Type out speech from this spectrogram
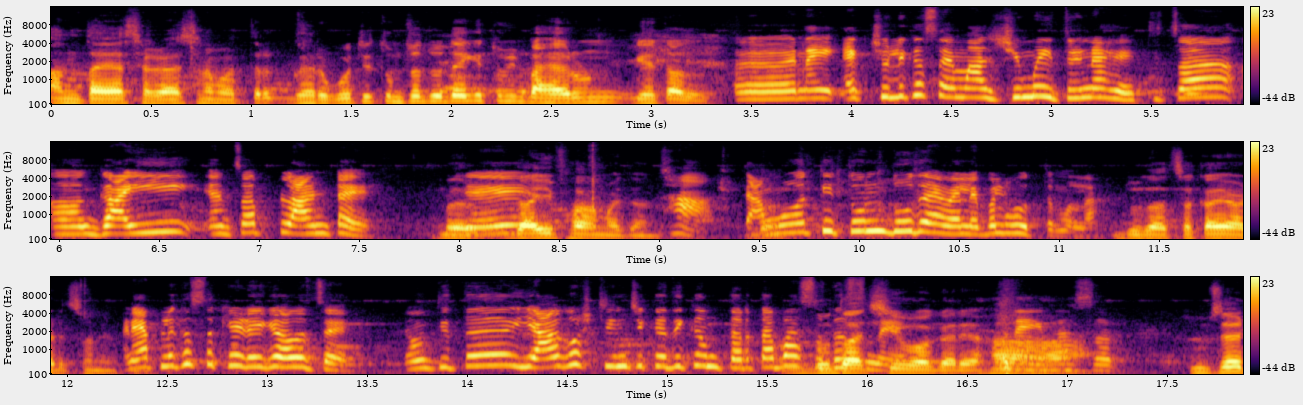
आणता या सगळ्या तर घरगुती तुमचं दूध आहे की तुम्ही बाहेरून घेता दूध? नाही ऍक्च्युली कसं आहे माझी मैत्रीण आहे तिचा गाई यांचा प्लांट आहे. म्हणजे- गाई फार्म आहे त्यांचं. हा त्यामुळे तिथून दूध अवेलेबल होतं मला. दुधाचं काय अडचण आहे आणि आपलं कसं खेडेगावच आहे त्यामुळे तिथं या गोष्टींची कधी कमतरता भासतच दुधाची नाही वगैरे हा नाही हा. भासत. तुमचं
